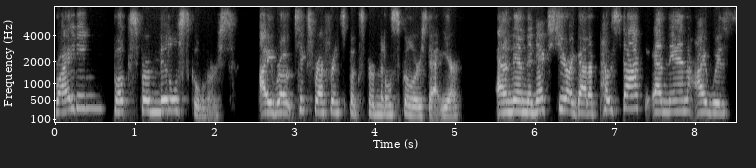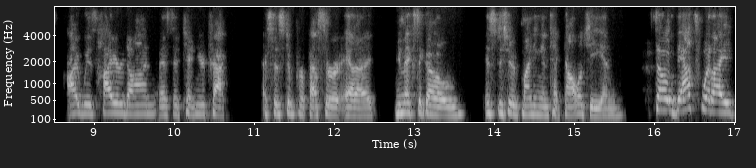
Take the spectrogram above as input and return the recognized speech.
writing books for middle schoolers. I wrote six reference books for middle schoolers that year. And then the next year I got a postdoc and then I was I was hired on as a tenure track assistant professor at a New Mexico Institute of Mining and Technology and so that's what I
